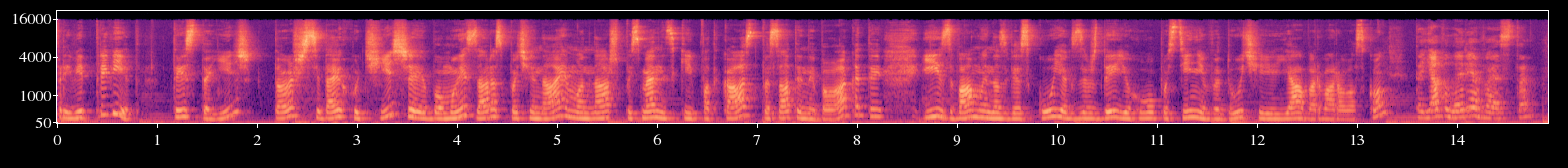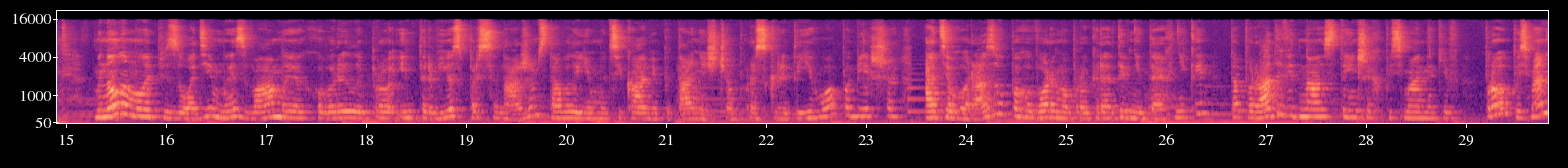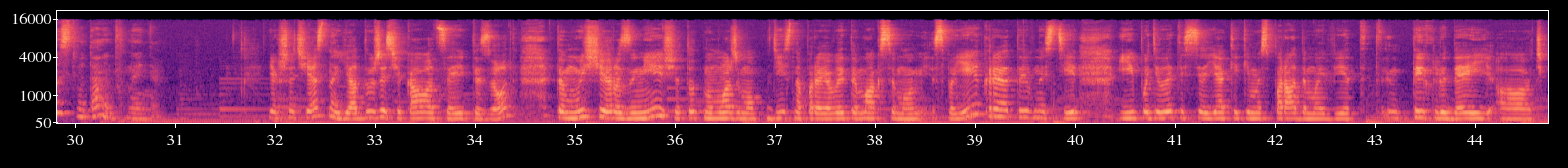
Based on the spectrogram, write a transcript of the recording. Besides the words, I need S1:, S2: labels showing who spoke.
S1: Привіт-привіт! Ти стоїш? Тож сідай хочіше, бо ми зараз починаємо наш письменницький подкаст Писати не балакати. І з вами на зв'язку, як завжди, його постійні ведучі. Я Варвара Ласко.
S2: Та я Валерія Веста. В минулому епізоді ми з вами говорили про інтерв'ю з персонажем, ставили йому цікаві питання, щоб розкрити його побільше. А цього разу поговоримо про креативні техніки та поради від нас та інших письменників про письменництво та натхнення.
S1: Якщо чесно, я дуже чекала цей епізод, тому що я розумію, що тут ми можемо дійсно проявити максимум своєї креативності і поділитися як якимись порадами від тих людей,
